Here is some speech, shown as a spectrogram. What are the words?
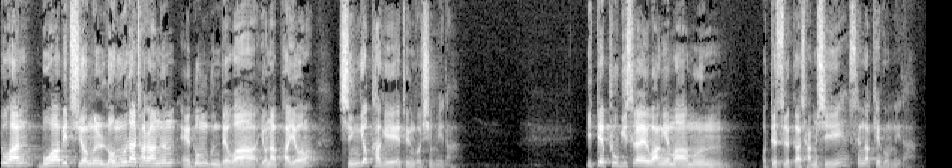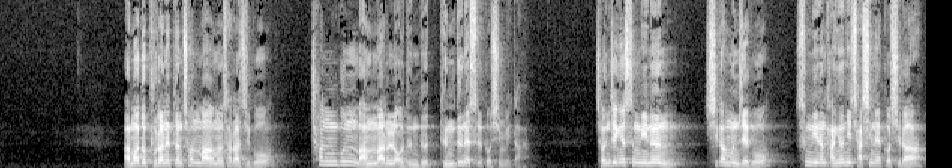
또한 모압의 지형을 너무나 잘 아는 에돔 군대와 연합하여 진격하게 된 것입니다. 이때 북이스라엘 왕의 마음은 어땠을까 잠시 생각해 봅니다. 아마도 불안했던 첫 마음은 사라지고 천군 만마를 얻은 듯 든든했을 것입니다. 전쟁의 승리는 시간 문제고 승리는 당연히 자신의 것이라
